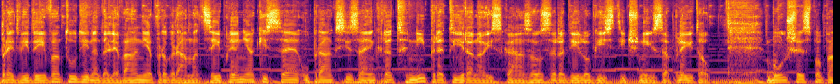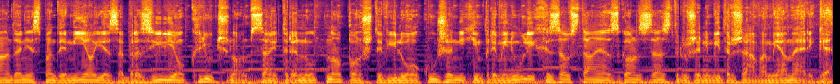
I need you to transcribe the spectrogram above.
Predvideva tudi nadaljevanje programa cepljenja, ki se v praksi zaenkrat ni pretirano izkazal zaradi logističnih zapletov. Boljše spopadanje s pandemijo je za Brazilijo ključno, saj trenutno po številu okuženih in preminulih zaostaja zgolj za Združenimi državami Amerike.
